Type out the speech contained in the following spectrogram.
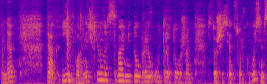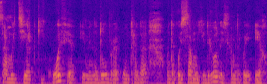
Да. Так, и баночки у нас с вами «Доброе утро» тоже. 160-48, самый терпкий кофе, именно «Доброе утро», да. Он такой самый ядреный, самый такой эх.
